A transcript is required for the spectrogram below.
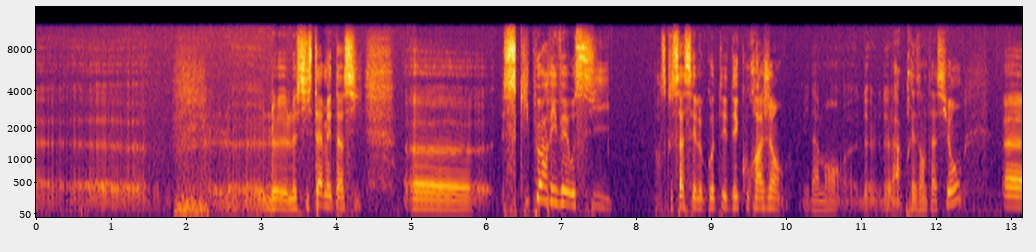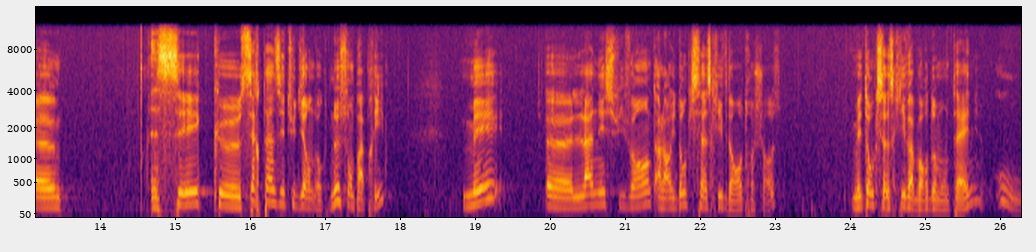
Euh, le, système est ainsi. ce qui peut arriver aussi, parce que ça c'est le côté décourageant, évidemment, de, la présentation, c'est que certains étudiants ne sont pas pris, mais euh, l'année suivante, alors donc ils s'inscrivent dans autre chose. Mettons qu'ils s'inscrivent à Bordeaux-Montaigne ou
